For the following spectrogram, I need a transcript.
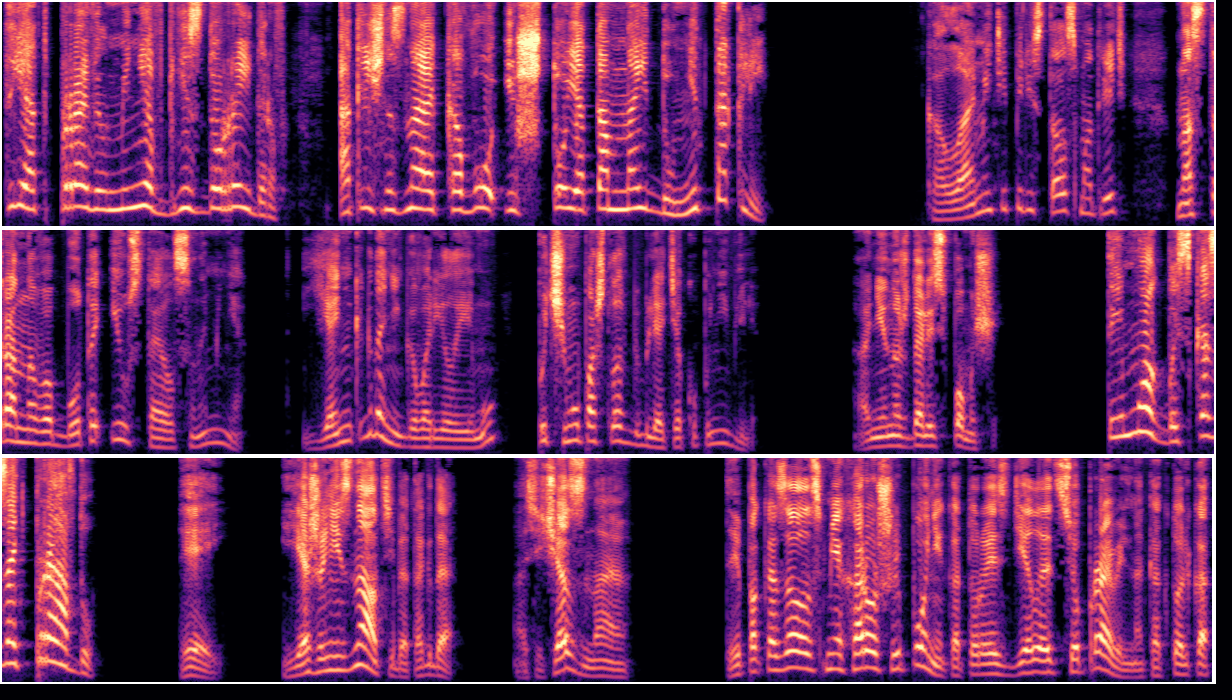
«Ты отправил меня в гнездо рейдеров, отлично зная, кого и что я там найду, не так ли?» Каламити перестал смотреть на странного бота и уставился на меня. Я никогда не говорила ему, почему пошла в библиотеку Паневиля. Они нуждались в помощи. Ты мог бы сказать правду. Эй, я же не знал тебя тогда, а сейчас знаю. Ты показалась мне хорошей пони, которая сделает все правильно, как только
